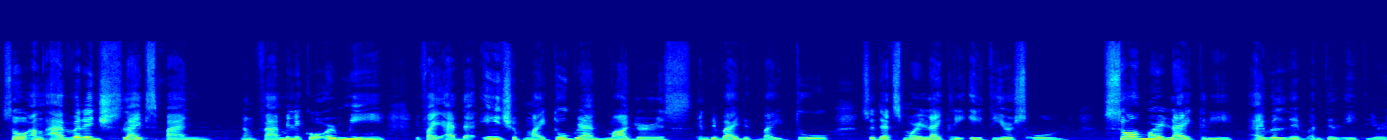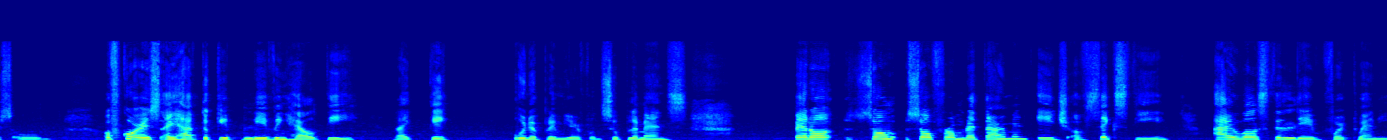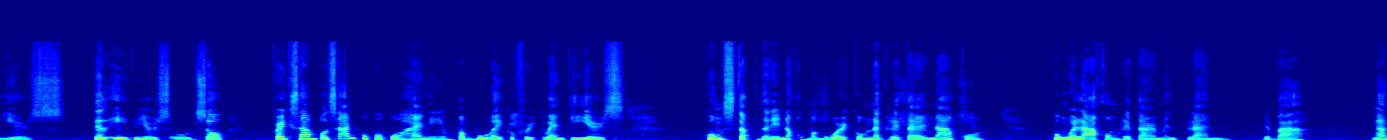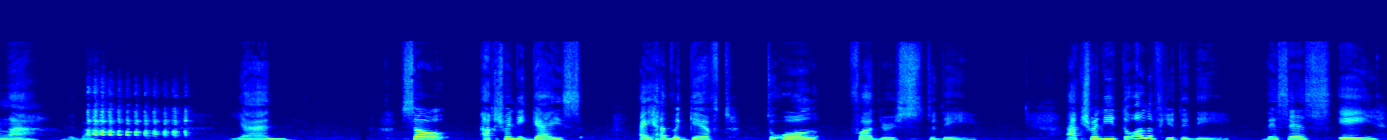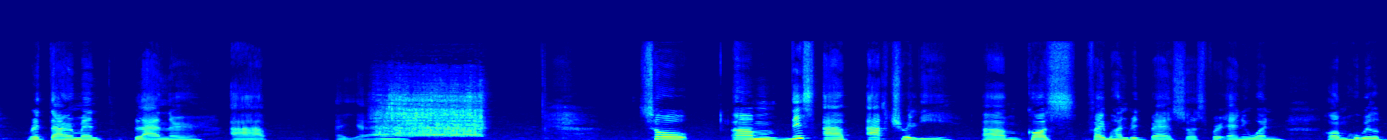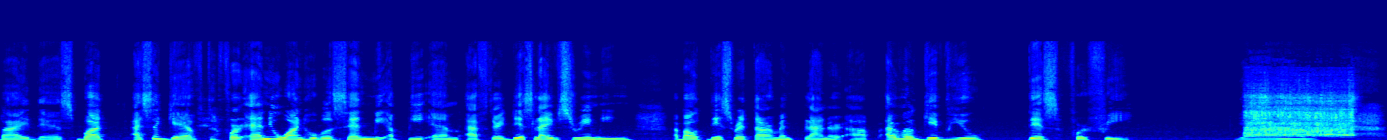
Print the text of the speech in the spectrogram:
So, ang average lifespan ng family ko or me, if I add the age of my two grandmothers and divide it by two, so that's more likely 80 years old. So, more likely, I will live until 80 years old. Of course, I have to keep living healthy, like take Uno Premier food supplements. Pero, so, so from retirement age of 60, I will still live for 20 years till 80 years old. So, for example, saan ko kukuhanin yung pambuhay ko for 20 years? Kung stop na rin ako mag-work, kung nag-retire na ako, kung wala akong retirement plan, 'di ba? Nga nga, 'di ba? Yan. So, actually guys, I have a gift to all fathers today. Actually, to all of you today, this is a retirement planner app. Ayan. So, um, this app actually um, costs 500 pesos for anyone um, who will buy this. But as a gift for anyone who will send me a PM after this live streaming about this retirement planner app, I will give you this for free. Yan.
